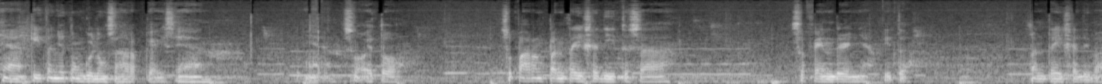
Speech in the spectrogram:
Ayan. Kita nyo tong gulong sa harap guys. Ayan. Ayan. So ito. So parang pantay siya dito sa sa fender niya dito. Pantay siya, 'di ba?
